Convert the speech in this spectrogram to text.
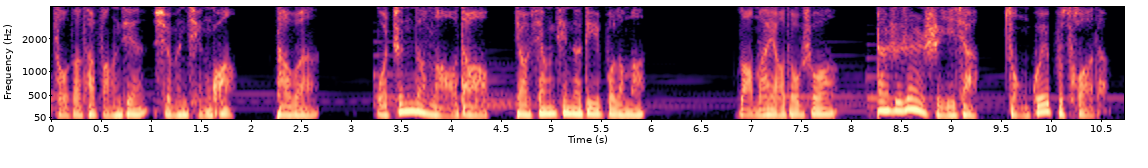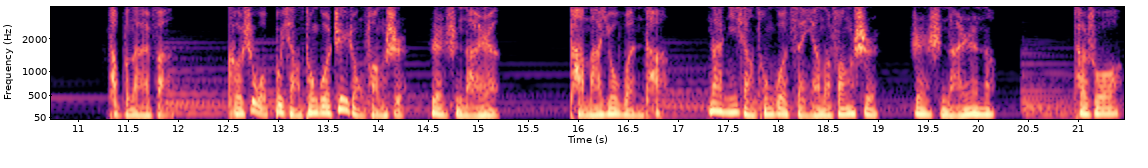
走到他房间询问情况。他问：“我真的老到要相亲的地步了吗？”老妈摇头说：“但是认识一下总归不错的。”他不耐烦：“可是我不想通过这种方式认识男人。”他妈又问他：“那你想通过怎样的方式认识男人呢？”他说：“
